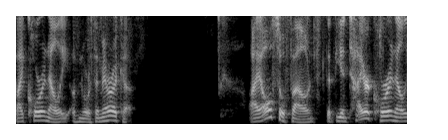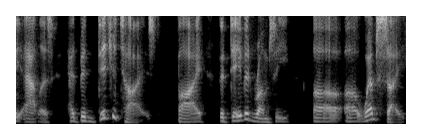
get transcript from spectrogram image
by Coronelli of North America. I also found that the entire Coronelli Atlas had been digitized by the David Rumsey uh, uh, website.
